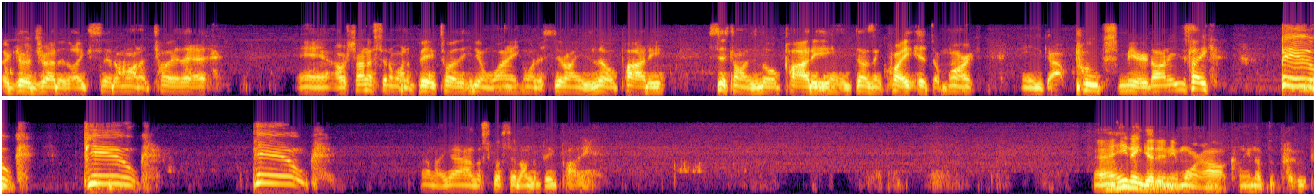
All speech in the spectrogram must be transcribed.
I go try to like sit him on a toilet. And I was trying to sit him on a big toilet. He didn't want it. He wanted to sit on his little potty. Sits on his little potty and it doesn't quite hit the mark. And he's got poop smeared on it. He's like, puke, puke, puke. I'm like, ah, let's go sit on the big potty. And he didn't get any more out. Clean up the poop.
